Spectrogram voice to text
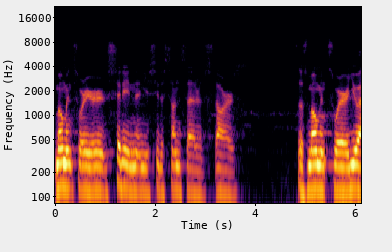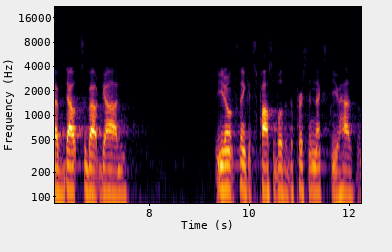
moments where you're sitting and you see the sunset or the stars. It's those moments where you have doubts about God, but you don't think it's possible that the person next to you has them,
